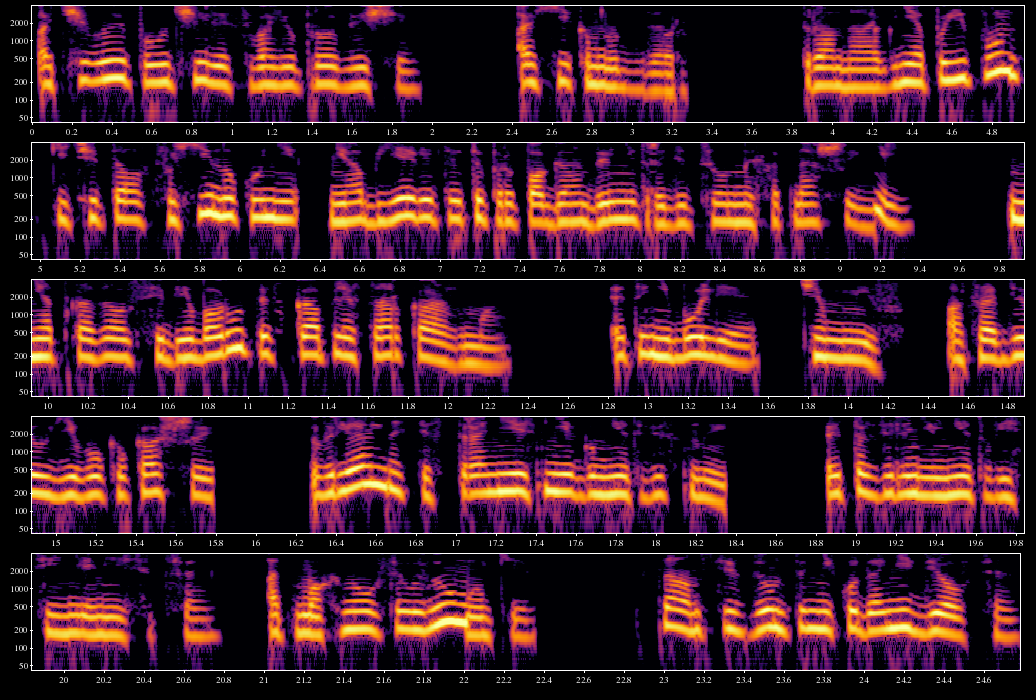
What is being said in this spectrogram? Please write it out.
отчего и получили свое прозвище. Ахикамнудзар. Страна огня по-японски читал Сухинокуни, не объявит это пропагандой нетрадиционных отношений. Не отказал себе Баруты в капле сарказма. Это не более, чем миф, осадил его Какаши. В реальности в стране снега нет весны, это зелени нет в весенние месяцы, отмахнулся Узумуки. Сам сезон-то никуда не делся.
